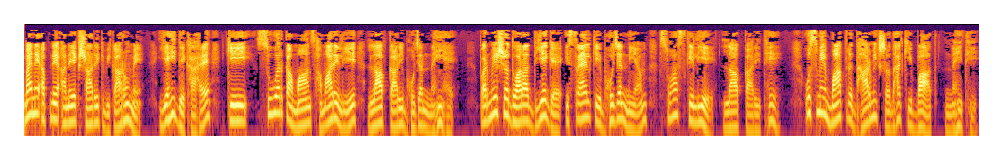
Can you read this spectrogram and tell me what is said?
मैंने अपने अनेक शारीरिक विकारों में यही देखा है कि सुअर का मांस हमारे लिए लाभकारी भोजन नहीं है। परमेश्वर द्वारा दिए गए इसराइल के भोजन नियम स्वास्थ्य के लिए लाभकारी थे। उसमें मात्र धार्मिक श्रद्धा की बात नहीं थी।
